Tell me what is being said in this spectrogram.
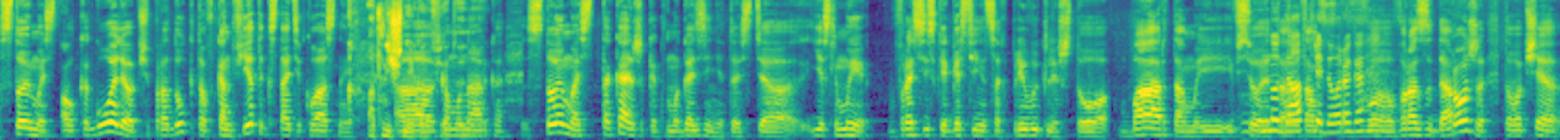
стоимость алкоголя, вообще продуктов, конфеты, кстати, классные. Отличные а, конфеты. Коммунарка. Стоимость такая же, как в магазине. То есть, э, если мы в российских гостиницах привыкли, что бар там и, все Ну это да, там в, в разы дороже, то вообще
